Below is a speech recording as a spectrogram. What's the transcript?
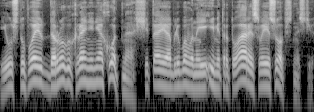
и уступают дорогу крайне неохотно, считая облюбованные ими тротуары своей собственностью.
